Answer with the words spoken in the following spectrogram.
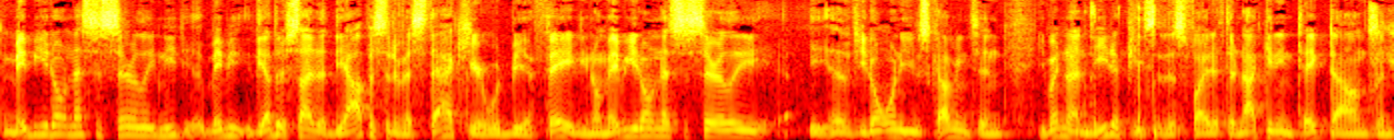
maybe you don't necessarily need. Maybe the other side of the opposite of a stack here would be a fade. You know, maybe you don't necessarily if you don't want to use Covington, you might not need a piece of this fight if they're not getting takedowns, and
